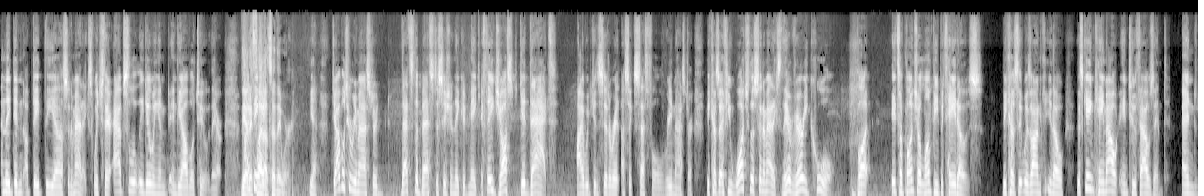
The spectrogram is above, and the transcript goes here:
And they didn't update the uh, cinematics, which they're absolutely doing in, in Diablo 2. They're yeah, they flat out said they were. Yeah, Diablo 2 remastered. That's the best decision they could make. If they just did that, I would consider it a successful remaster because if you watch the cinematics, they're very cool but it's a bunch of lumpy potatoes because it was on you know this game came out in 2000 and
